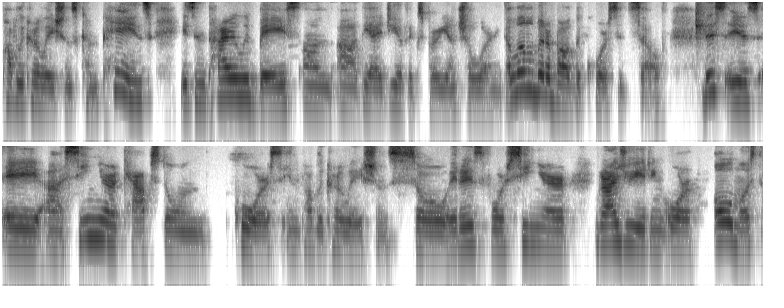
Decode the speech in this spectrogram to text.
public relations campaigns, is entirely based on uh, the idea of experiential learning. A little bit about the course itself. This is a, a senior capstone course in public relations. So it is for senior graduating or almost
